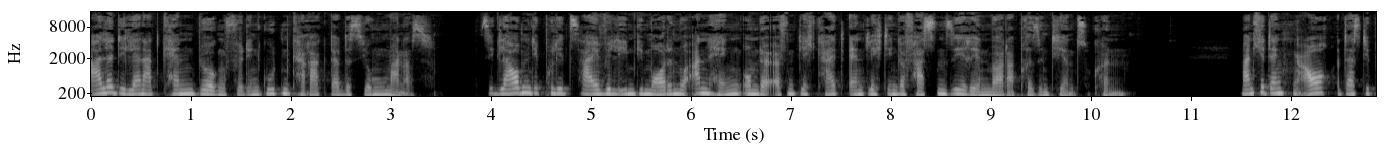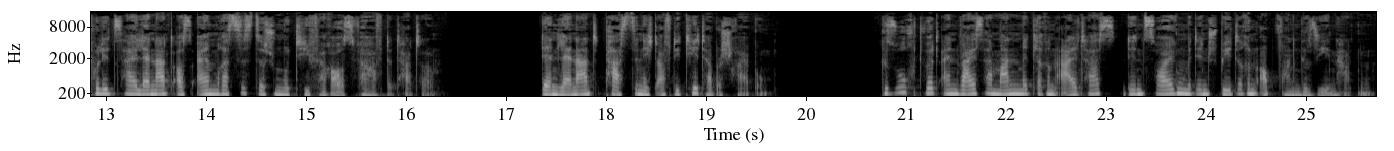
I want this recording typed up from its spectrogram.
Alle, die Lennart kennen, bürgen für den guten Charakter des jungen Mannes. Sie glauben, die Polizei will ihm die Morde nur anhängen, um der Öffentlichkeit endlich den gefassten Serienmörder präsentieren zu können. Manche denken auch, dass die Polizei Lennart aus einem rassistischen Motiv heraus verhaftet hatte. Denn Lennart passte nicht auf die Täterbeschreibung. Gesucht wird ein weißer Mann mittleren Alters, den Zeugen mit den späteren Opfern gesehen hatten.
